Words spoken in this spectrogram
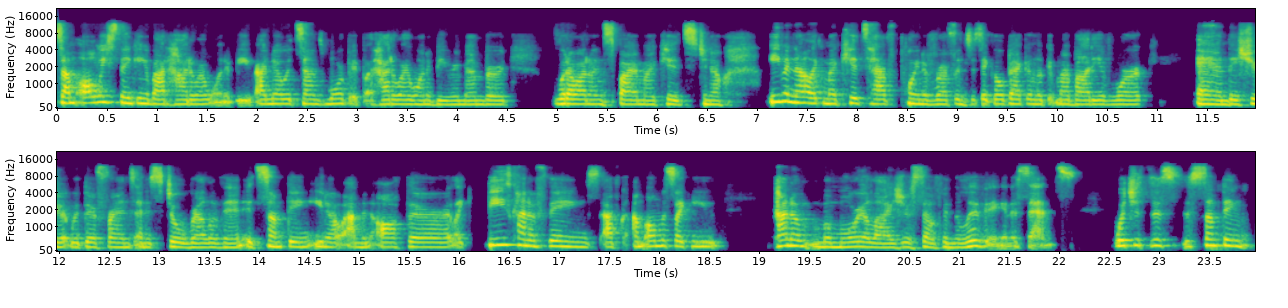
So I'm always thinking about how do I want to be? I know it sounds morbid, but how do I want to be remembered? what do I want to inspire my kids to know. Even now, like my kids have point of references. They go back and look at my body of work and they share it with their friends and it's still relevant. It's something, you know, I'm an author, like these kind of things. i am almost like you kind of memorialize yourself in the living in a sense, which is this is something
